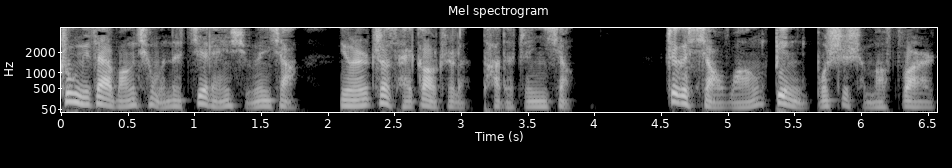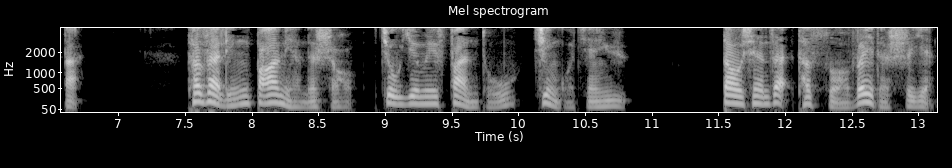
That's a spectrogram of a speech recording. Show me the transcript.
终于在王庆文的接连询问下，女儿这才告知了他的真相：这个小王并不是什么富二代，他在零八年的时候就因为贩毒进过监狱，到现在他所谓的事业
